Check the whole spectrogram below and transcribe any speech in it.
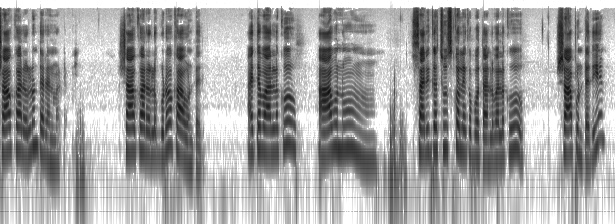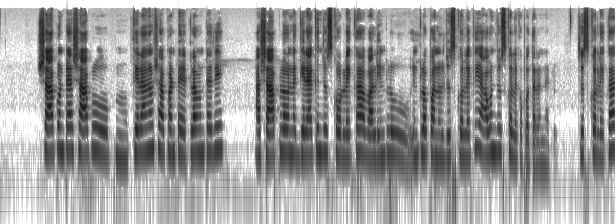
షావుకారు వాళ్ళు ఉంటారనమాట షావుకారు వాళ్ళకు కూడా ఒక ఆవు ఉంటుంది. అయితే వాళ్ళకు ఆవును సరిగ్గా చూసుకోలేకపోతారు. వాళ్ళకు షాప్ ఉంటుంది. షాప్ ఉంటే ఆ షాపు కిరాణం షాప్ అంటే ఎట్లా ఉంటుంది? ఆ షాప్లో ఉన్న గిరాకీని చూసుకోలేక వాళ్ళ ఇంట్లో ఇంట్లో పనులు చూసుకోలేక ఆవును చూసుకోలేకపోతారు అన్నట్టు. చూసుకోలేక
